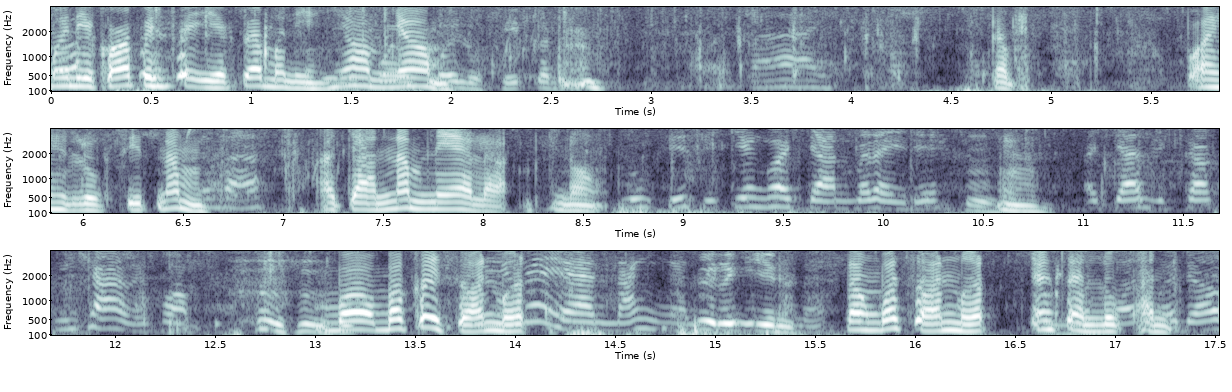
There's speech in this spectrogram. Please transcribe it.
มื้อนี้ขอเป็นพระเอกซะมื้อนี้ย่อมย่อมไว้ลูกศิษย์กันไปปล่อยให้ลูกศิษย์นํใช่ปะอาจารย์นํแน่ล่ะพี่น้องลูกศิษย์สิเก่งกว่าอาจารย์บ่ได้เด้อืมอาจารย์สิกักวิชาไว้พร้อมบ่บ่เคยสอนหมด ได้อ่านหนังกันคือได้กินต้องบ่สอนหมดจังสันลูกอันเดี๋ยว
